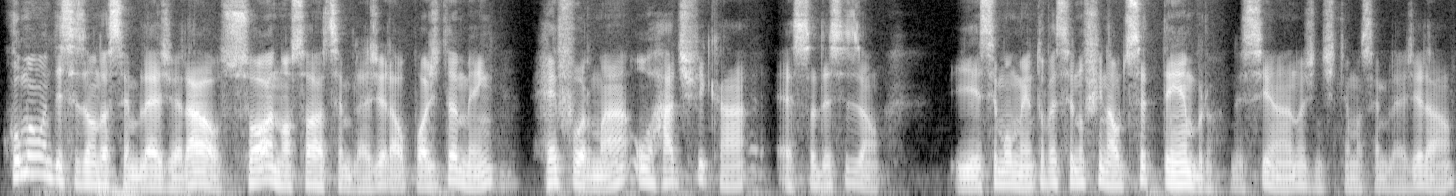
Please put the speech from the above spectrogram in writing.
Como é uma decisão da Assembleia Geral, só a nossa Assembleia Geral pode também reformar ou ratificar essa decisão. E esse momento vai ser no final de setembro desse ano, a gente tem uma Assembleia Geral.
